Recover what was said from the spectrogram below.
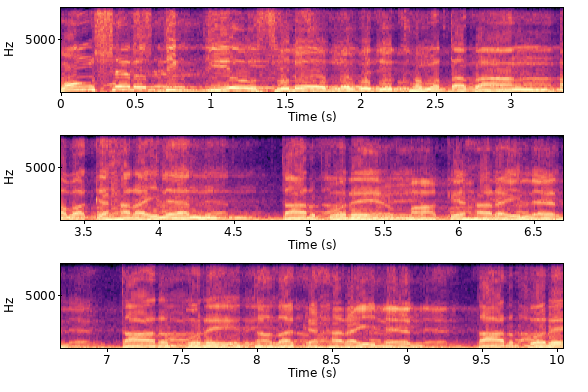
বংশের দিক দিয়েও ছিল নবীজি ক্ষমতাবান। বাবাকে হারাইলেন। তারপরে মাকে হারাইলেন, তারপরে দাদাকে হারাইলেন, তারপরে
